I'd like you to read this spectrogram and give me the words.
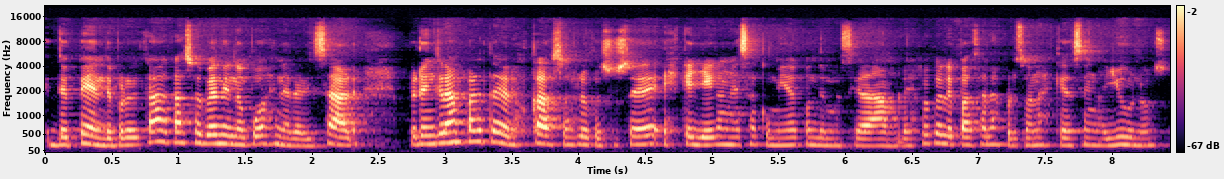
depende, porque cada caso depende y no puedo generalizar, pero en gran parte de los casos lo que sucede es que llegan a esa comida con demasiada hambre. Es lo que le pasa a las personas que hacen ayunos.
